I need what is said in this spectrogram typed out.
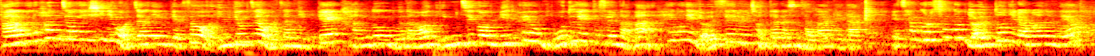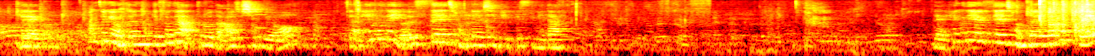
다음은 황정희 신임 원장님께서 임경자 원장님께 강동문화원 임직원 및 회원 모두의 뜻을 담아 행운의 열쇠를 전달하신다고 합니다. 네, 참고로 순금 10돈이라고 하는데요. 네, 황정희 원장님께서는 앞으로 나와주시고요. 자, 행운의 열쇠 전달식이 있겠습니다. 네, 행운의 열쇠 전달과 함께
